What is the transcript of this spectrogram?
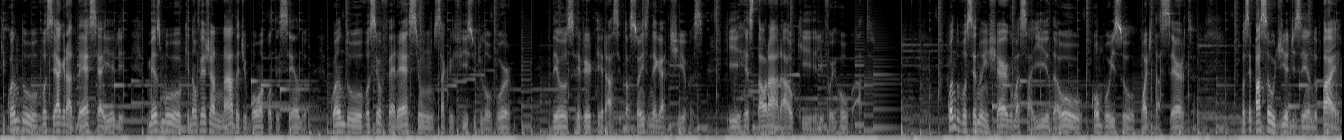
que quando você agradece a Ele, mesmo que não veja nada de bom acontecendo, quando você oferece um sacrifício de louvor, Deus reverterá situações negativas e restaurará o que lhe foi roubado. Quando você não enxerga uma saída ou como isso pode dar certo, você passa o dia dizendo: Pai,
